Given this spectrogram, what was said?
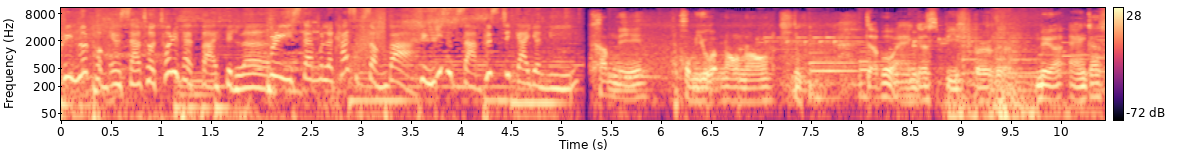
ครีมนวดผม e l s a f Total Repair 5 Filler ฟรีสแตนมูลค่า 12 บาท ถึง 23 พฤศจิกายนนี้ ค่ำนี้ผมอยู่กับน้องๆ Double Angus Beef Burger เนื้อ Angus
